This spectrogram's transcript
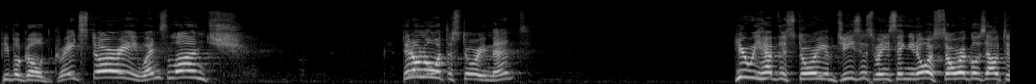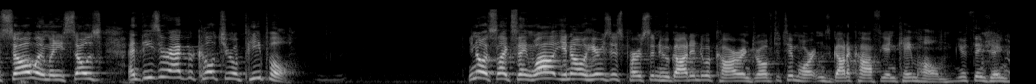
People go, Great story. When's lunch? They don't know what the story meant. Here we have the story of Jesus when he's saying, you know, a sower goes out to sow, and when he sows, and these are agricultural people. You know, it's like saying, well, you know, here's this person who got into a car and drove to Tim Hortons, got a coffee, and came home. You're thinking,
